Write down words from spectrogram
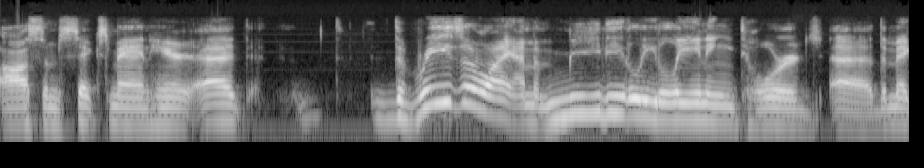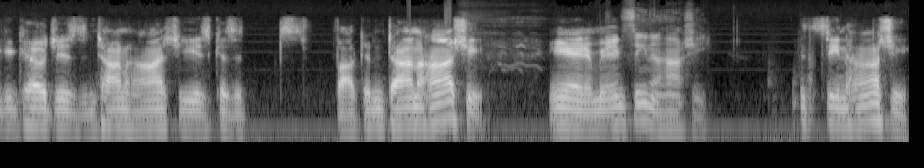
awesome six man here. Uh, the reason why I'm immediately leaning towards uh, the mega coaches and Tanahashi is because it's fucking Tanahashi. You know what I mean? Hashi. It's Tanahashi.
